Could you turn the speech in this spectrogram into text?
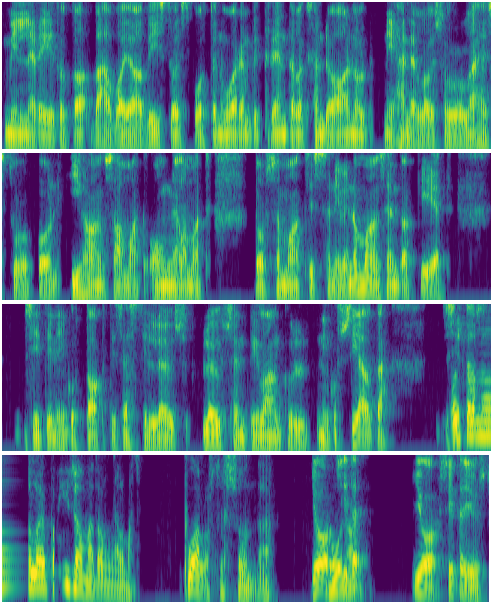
Milneri tota, vähän vajaa 15 vuotta nuorempi Trent Alexander-Arnold, niin hänellä olisi ollut lähestulkoon ihan samat ongelmat tuossa matsissa nimenomaan sen takia, että City niin kuin taktisesti löysi, löysi sen tilan kyllä niin kuin sieltä. Olisi taas... ollut jopa isommat ongelmat puolustussuuntaan. Joo, sitä, joo sitä, just,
